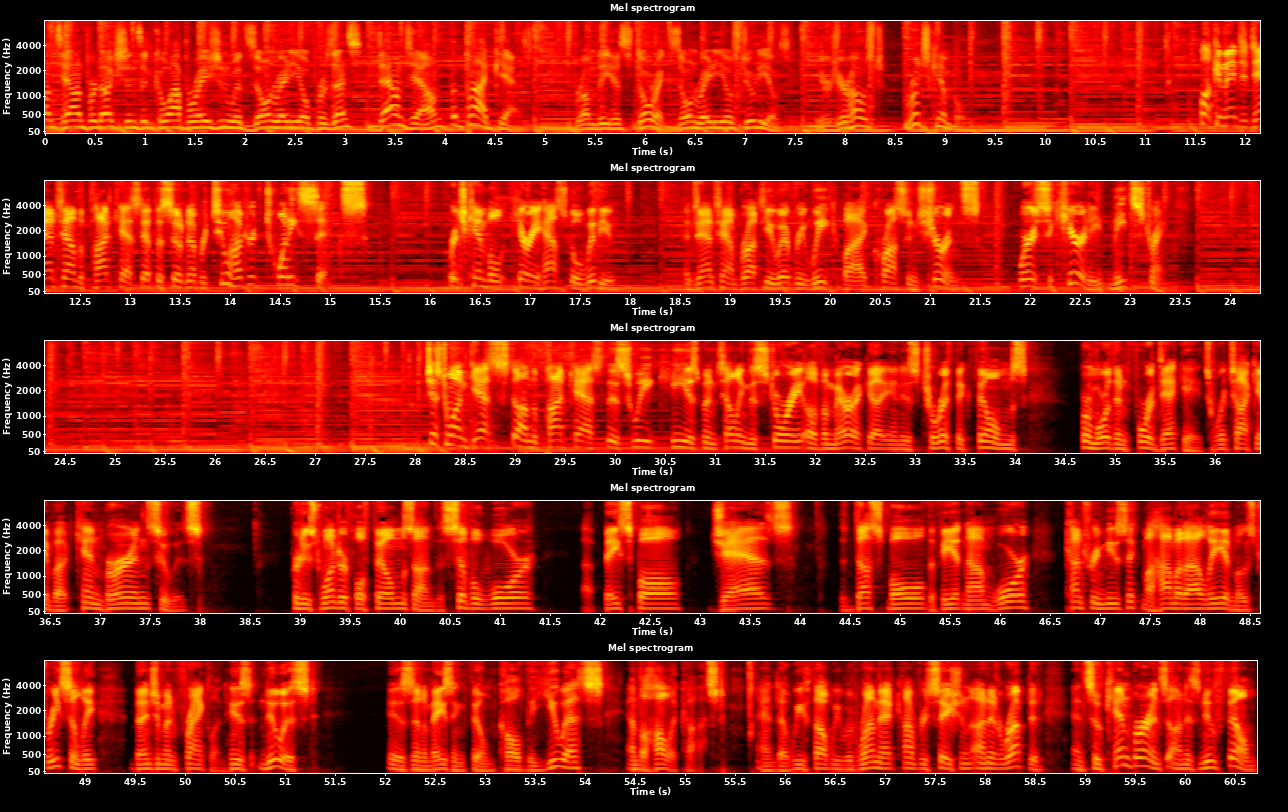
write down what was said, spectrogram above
Downtown Productions in cooperation with Zone Radio presents Downtown, the podcast. From the historic Zone Radio studios, here's your host, Rich Kimball. Welcome into Downtown, the podcast, episode number 226. Rich Kimball, Carrie Haskell with you. And Downtown brought to you every week by Cross Insurance, where security meets strength. Just one guest on the podcast this week. He has been telling the story of America in his terrific films for more than four decades. We're talking about Ken Burns, who has produced wonderful films on the Civil War, uh, baseball, jazz, the Dust Bowl, the Vietnam War, country music, Muhammad Ali, and most recently, Benjamin Franklin. His newest is an amazing film called The U.S. and the Holocaust. And uh, we thought we would run that conversation uninterrupted. And so Ken Burns on his new film,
